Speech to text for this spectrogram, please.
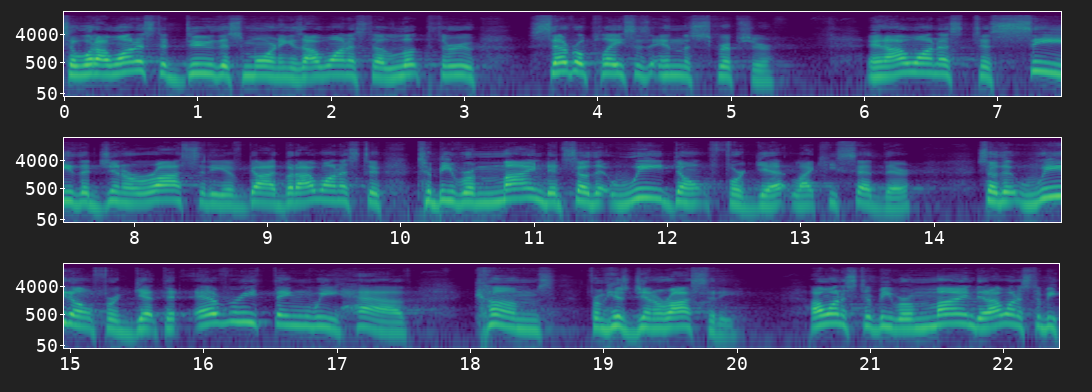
So, what I want us to do this morning is I want us to look through several places in the scripture and I want us to see the generosity of God, but I want us to, to be reminded so that we don't forget, like he said there, so that we don't forget that everything we have comes from his generosity. I want us to be reminded, I want us to be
